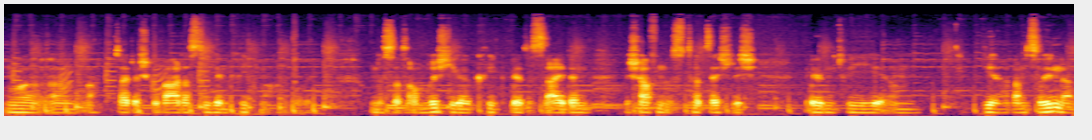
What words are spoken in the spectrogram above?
Nur ähm, seid euch gewahr, dass die hier einen Krieg machen wollen. Und dass das auch ein richtiger Krieg wird, es sei denn, wir schaffen es tatsächlich irgendwie ähm, die daran zu hindern.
